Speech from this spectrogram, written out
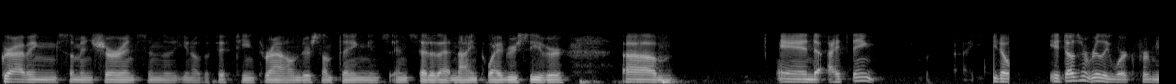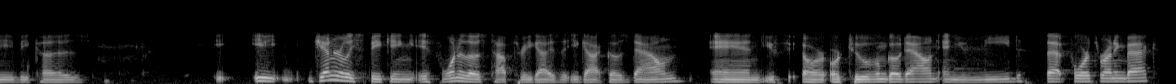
grabbing some insurance in the, you know, the 15th round or something instead of that ninth wide receiver? Um, and I think, you know, it doesn't really work for me because it, generally speaking, if one of those top three guys that you got goes down and you or or two of them go down and you need that fourth running back,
